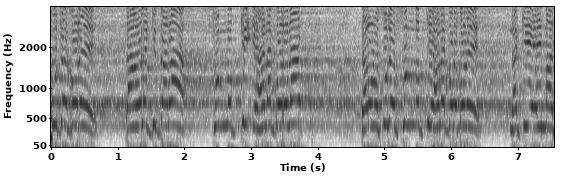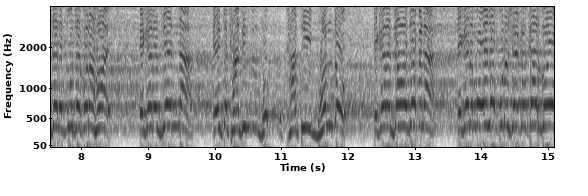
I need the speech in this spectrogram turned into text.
পূজা করে, তাহলে কি তারা সুন্নতকে ইহানা করে না? তারা রসুলের সুন্নতকে ইহানা করে বলে, নাকি এই মাজারে পূজা করা হয়? এখানে যেন না এইটা খাঁটি খাঁটি ভণ্ড। এখানে যাওয়া যাবে না। এখানে মহিলা পুরুষ একাকার করে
